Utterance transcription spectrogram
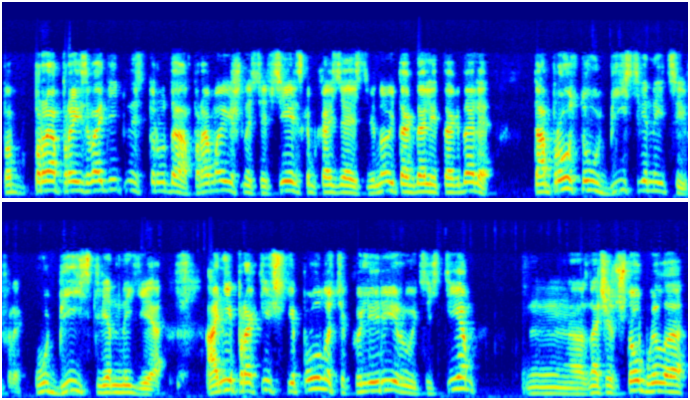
Про производительность труда в промышленности, в сельском хозяйстве, ну и так далее, и так далее. Там просто убийственные цифры. Убийственные. Они практически полностью коллерируются с тем, значит, что было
